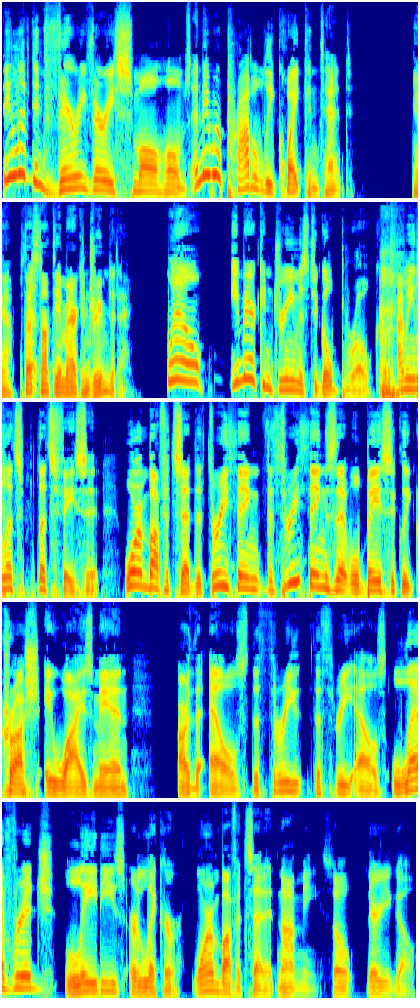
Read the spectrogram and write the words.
They lived in very very small homes, and they were probably quite content. Yeah, but that's not the American dream today. Well, the American dream is to go broke. I mean, let's let's face it. Warren Buffett said the three thing the three things that will basically crush a wise man are the L's, the three the three L's: leverage, ladies, or liquor. Warren Buffett said it, not me. So there you go.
